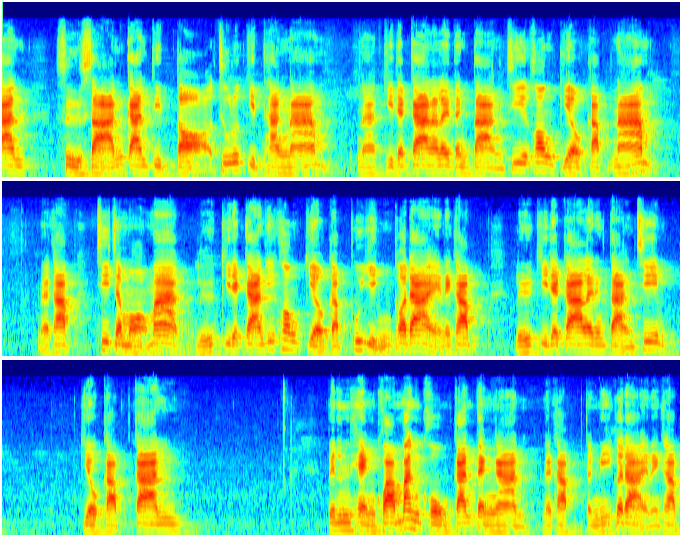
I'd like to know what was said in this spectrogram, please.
การสื่อสารการติดต่อธุรกิจทางน้ำนะกิจการอะไรต่างๆ ที่ข้องเกี่ยวกับน้ำนะครับ ที่จะเหมาะมากหรือกิจการที่ข้องเกี่ยวกับผู้หญิงก็ได้นะครับ หรือกิจการอะไรต่างๆ ที่เกี่ยวกับการเป็นแห่งความมั่นคงการแต่งงานนะครับอย่างนี้ก็ได้นะครับ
